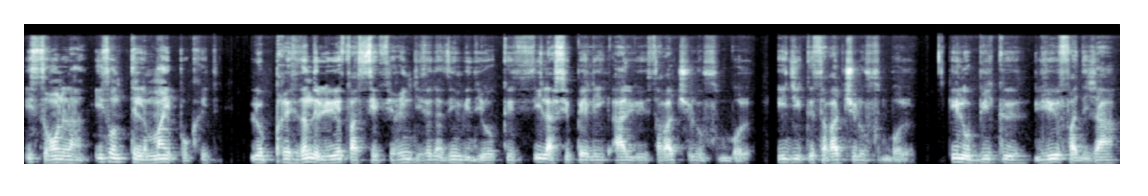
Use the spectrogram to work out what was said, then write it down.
Ils seront là. Ils sont tellement hypocrites. Le président de l'UEFA, Séphirine, disait dans une vidéo que si la Super League a lieu, ça va tuer le football il dit que ça va tuer le football. Il oublie que l'UEFA déjà,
